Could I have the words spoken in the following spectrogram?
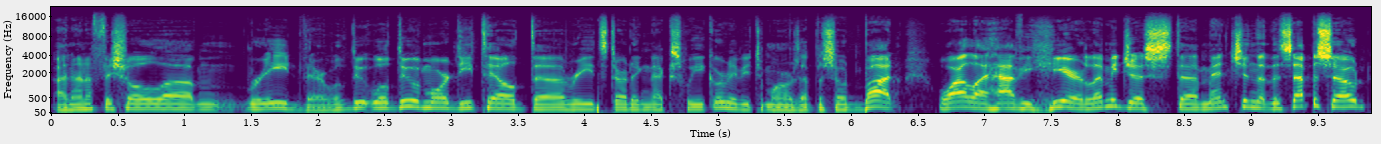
An unofficial um, read there. We'll do we'll do a more detailed uh, read starting next week or maybe tomorrow's episode. But while I have you here, let me just uh, mention that this episode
